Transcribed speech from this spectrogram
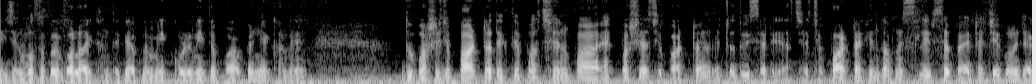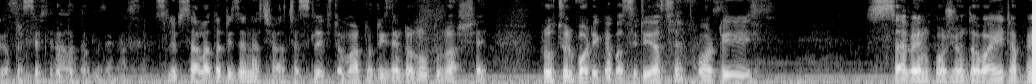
নিজের মতো করে গলা এখান থেকে আপনি মেক করে নিতে পারবেন। এখানে দুপাশে যে পার্টটা দেখতে পাচ্ছেন এক পাশে আছে পার্টটা এটা দুই সাইডে আছে। আচ্ছা পার্টটা কিন্তু আপনি স্লিপসে প্যান্টে যে কোনো জায়গায় আপনি সেট করতে পারবেন। স্লিপসে আলাদা ডিজাইন আছে? আচ্ছা স্লিপসটা মাত্র ডিজাইনটা নতুন আসছে। প্রচুর বডি ক্যাপাসিটি আছে। ফর্টি সেভেন পর্যন্ত বা এইট আপনি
